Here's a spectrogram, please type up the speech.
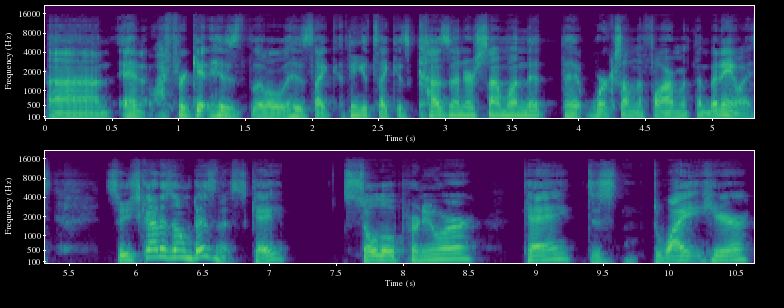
um, and I forget his little, his like, I think it's like his cousin or someone that, that works on the farm with him. But anyways, so he's got his own business. Okay. Solopreneur Okay. Just Dwight here.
